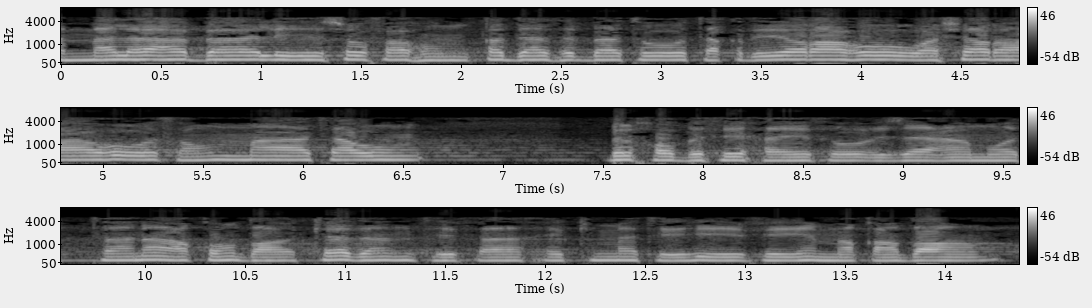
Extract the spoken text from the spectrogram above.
أما الآباليس فهم قد أثبتوا تقديره وشرعه ثم أتوا بالخبث حيث زعموا التناقض كذا انتفى حكمته في مقضى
